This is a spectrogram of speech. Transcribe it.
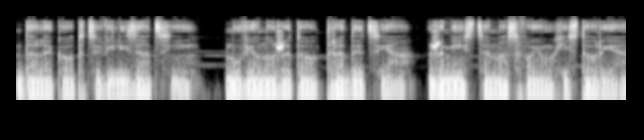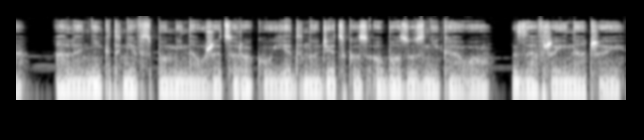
daleko od cywilizacji. Mówiono, że to tradycja, że miejsce ma swoją historię, ale nikt nie wspominał, że co roku jedno dziecko z obozu znikało. Zawsze inaczej.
